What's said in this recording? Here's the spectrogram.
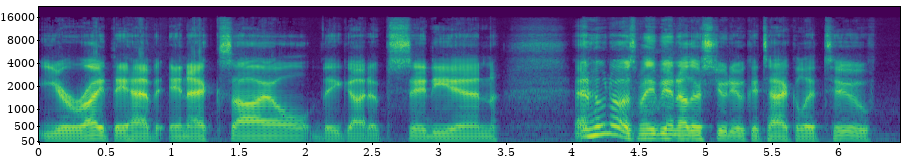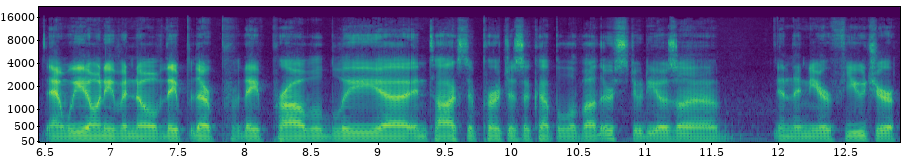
you're right. They have inXile, they got Obsidian, and who knows? Maybe another studio could tackle it too. And we don't even know if they they're they probably uh, in talks to purchase a couple of other studios. Uh, in the near future.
